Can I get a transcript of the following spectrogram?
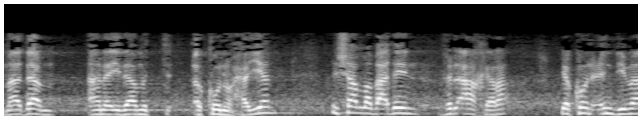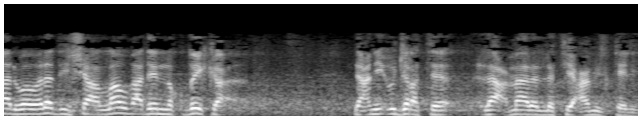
ما دام أنا إذا مت أكون حيا إن شاء الله بعدين في الآخرة يكون عندي مال وولد إن شاء الله وبعدين نقضيك يعني أجرة الأعمال التي عملت لي.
